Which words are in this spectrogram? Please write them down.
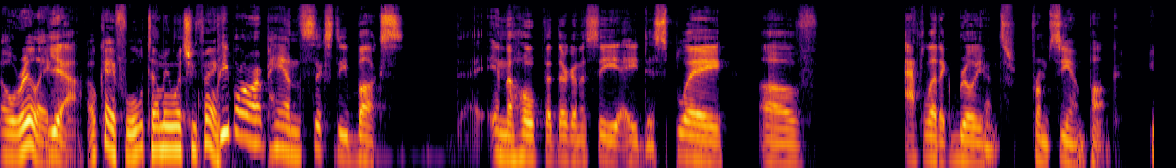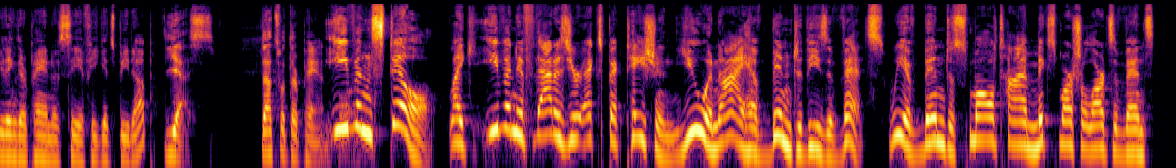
Oh, really? Yeah. Okay, fool. Tell me what you think. People aren't paying 60 bucks in the hope that they're going to see a display of athletic brilliance from CM Punk. You think they're paying to see if he gets beat up? Yes. That's what they're paying. For. Even still, like, even if that is your expectation, you and I have been to these events. We have been to small time mixed martial arts events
